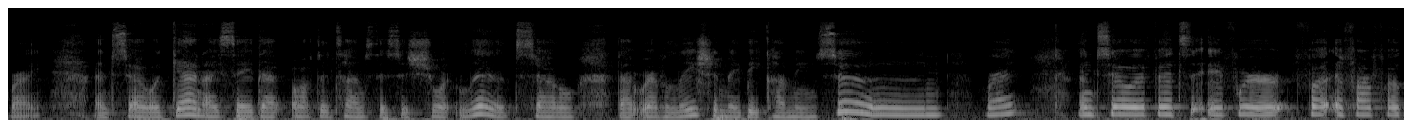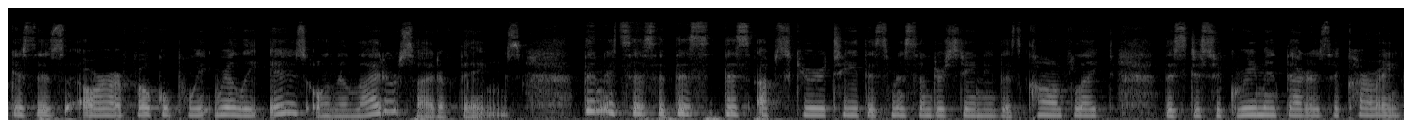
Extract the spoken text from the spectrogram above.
right? And so, again, I say that oftentimes this is short lived, so that revelation may be coming soon. Right, and so if it's if we're if our focus is or our focal point really is on the lighter side of things, then it says that this this obscurity, this misunderstanding, this conflict, this disagreement that is occurring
